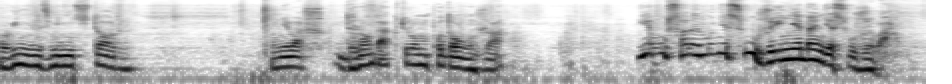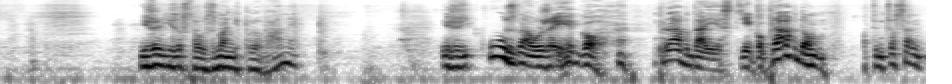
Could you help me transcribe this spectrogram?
powinien zmienić tory, ponieważ droga, którą podąża, jemu samemu nie służy i nie będzie służyła. Jeżeli został zmanipulowany, jeżeli uznał, że jego prawda jest jego prawdą, a tymczasem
